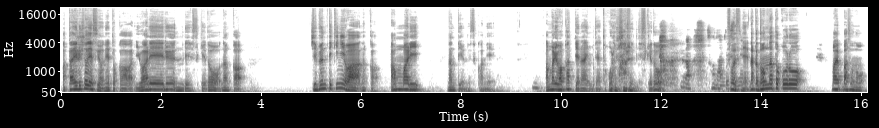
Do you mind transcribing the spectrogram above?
与える人ですよねとか言われるんですけど、なんか、自分的にはなんか、あんまり、なんて言うんですかねうん。あんまり分かってないみたいなところもあるんですけど、あ、そうなんですね。そうですね。なんかどんなところ、まあやっぱその、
